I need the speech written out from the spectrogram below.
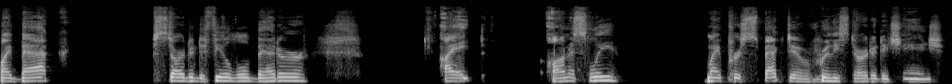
My back started to feel a little better. I honestly, my perspective really started to change.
